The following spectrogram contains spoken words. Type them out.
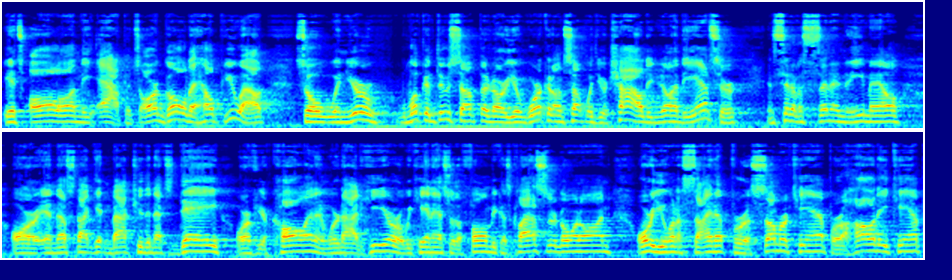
It's all on the app. It's our goal to help you out. So when you're looking through something or you're working on something with your child and you don't have the answer, instead of sending an email or and that's not getting back to you the next day, or if you're calling and we're not here, or we can't answer the phone because classes are going on, or you want to sign up for a summer camp or a holiday camp,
